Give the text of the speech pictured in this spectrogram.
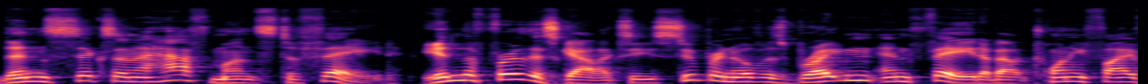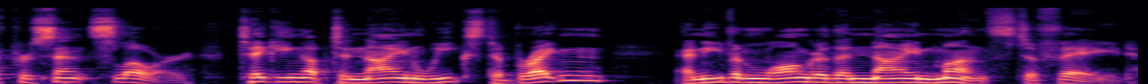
then six and a half months to fade. In the furthest galaxies, supernovas brighten and fade about 25% slower, taking up to nine weeks to brighten and even longer than nine months to fade.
